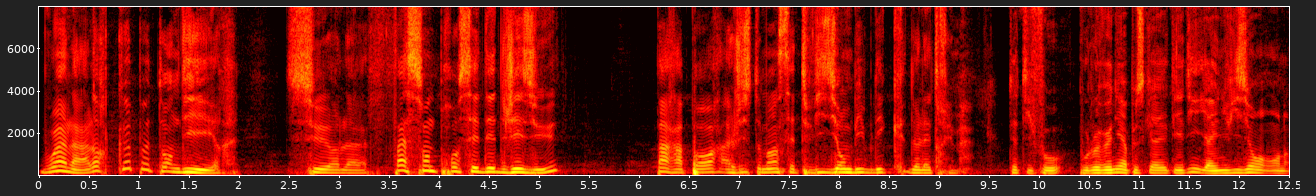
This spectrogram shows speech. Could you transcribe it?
Voilà, alors que peut-on dire sur la façon de procéder de Jésus par rapport à justement cette vision biblique de l'être humain? Peut-être il faut, pour revenir un peu à ce qui a été dit, il y a une vision,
